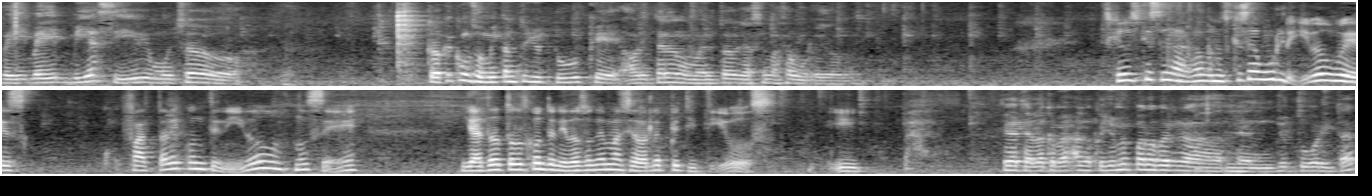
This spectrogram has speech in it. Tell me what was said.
vi, vi- vi así mucho. Creo que consumí tanto YouTube que ahorita en el momento ya se me hace aburrido, güey. Es que no es que se haga, no es que sea aburrido, güey. Es falta de contenido, no sé. Ya to- todos los contenidos son demasiado repetitivos. Y Fíjate, a lo que, me- a lo que yo me paro a ver ah, en YouTube ahorita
